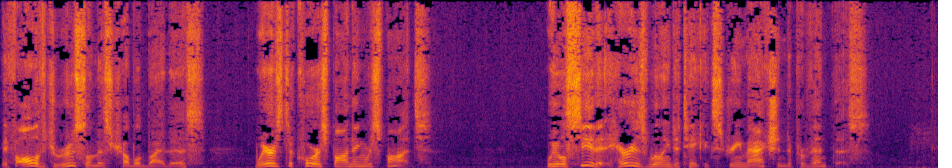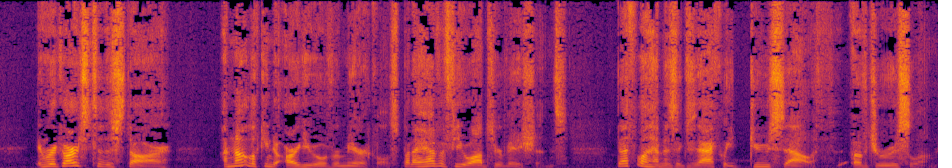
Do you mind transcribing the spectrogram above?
if all of Jerusalem is troubled by this, Where's the corresponding response? We will see that Herod is willing to take extreme action to prevent this. In regards to the star, I'm not looking to argue over miracles, but I have a few observations. Bethlehem is exactly due south of Jerusalem.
